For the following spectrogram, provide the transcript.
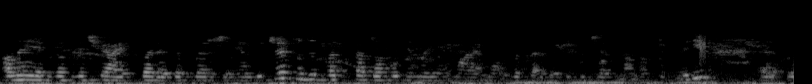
Але як зазвичай перед затвердженням бюджету до 25 грудня ми його маємо затвердити бюджет на наступний рік. Е, е,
